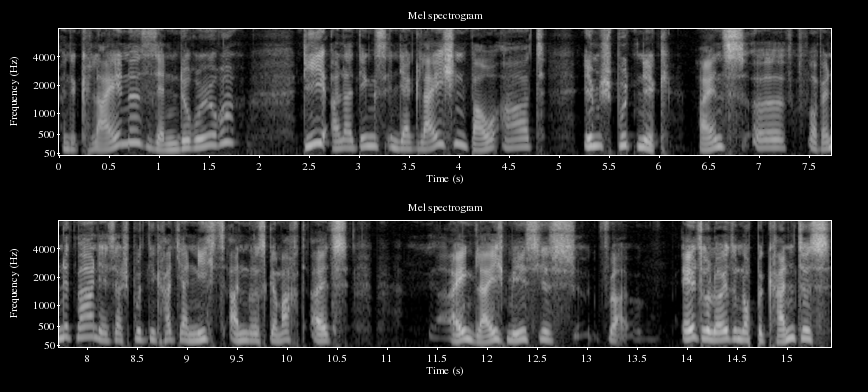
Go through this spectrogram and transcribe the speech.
eine kleine Senderöhre, die allerdings in der gleichen Bauart im Sputnik 1 äh, verwendet war. Dieser Sputnik hat ja nichts anderes gemacht, als ein gleichmäßiges, für ältere Leute noch bekanntes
